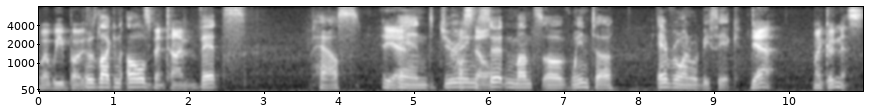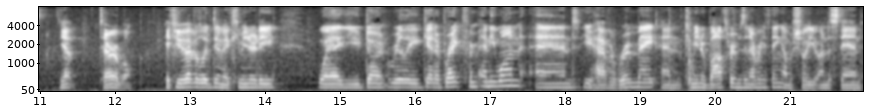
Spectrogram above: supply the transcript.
where we both it was like an old spent time. vet's house, Yeah, and during Hostel. certain months of winter, everyone would be sick. yeah. My goodness. Yep. Terrible. If you've ever lived in a community where you don't really get a break from anyone and you have a roommate and communal bathrooms and everything, I'm sure you understand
